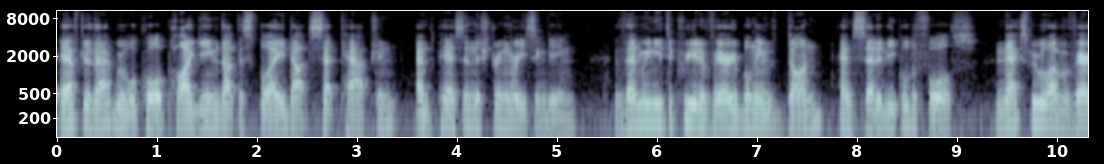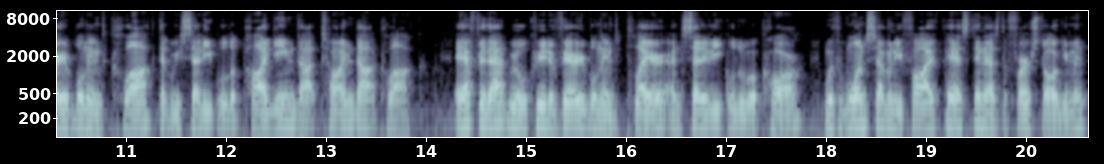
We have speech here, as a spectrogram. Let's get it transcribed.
After that, we will call pygame.display.setCaption and pass in the string racing game. Then we need to create a variable named done and set it equal to false. Next we will have a variable named clock that we set equal to pygame.time.clock. After that we will create a variable named player and set it equal to a car with 175 passed in as the first argument,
